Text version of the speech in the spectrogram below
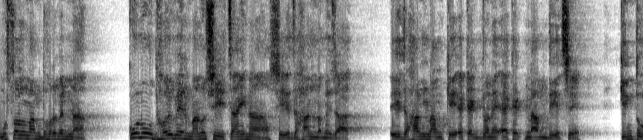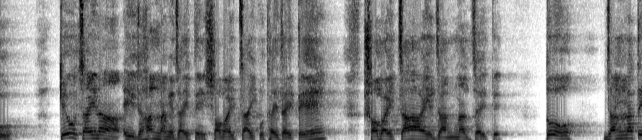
মুসলমান ধর্মের না, কোনো ধর্মের মানুষই চায় না সে জাহান নামে যাক। এই জাহান নামকে এক একজনে এক এক নাম দিয়েছে। কিন্তু কেউ চায় না এই জাহান নামে যাইতে, সবাই চায় কোথায় যাইতে? সবাই চায় জান্নাত যাইতে। তো জান্নাতে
